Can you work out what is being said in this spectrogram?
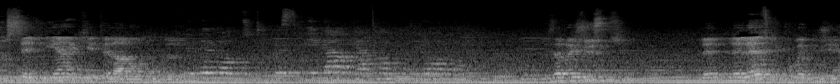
tous ces liens qui étaient là alentour d'eux. Ils avaient juste les, les lèvres qui pouvaient bouger.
